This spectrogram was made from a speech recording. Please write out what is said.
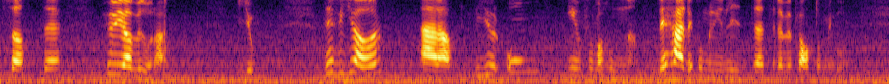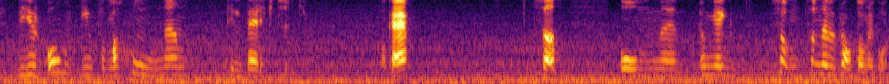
Så att eh, hur gör vi då det här? Jo, det vi gör är att vi gör om informationen. Det är här det kommer in lite till det vi pratade om igår. Vi gör om informationen till verktyg. Okej? Okay? Så att om, eh, om jag, som, som det vi pratade om igår.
